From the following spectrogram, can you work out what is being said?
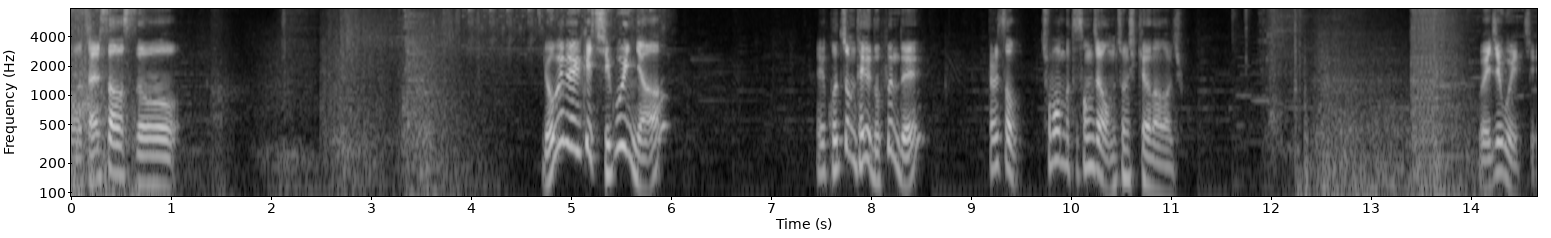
어, 잘 싸웠어. 여기는 왜 이렇게 지고 있냐? 이 고점 되게 높은데? 그래서 초반부터 성장 엄청 시켜놔가지고. 왜 지고 있지?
